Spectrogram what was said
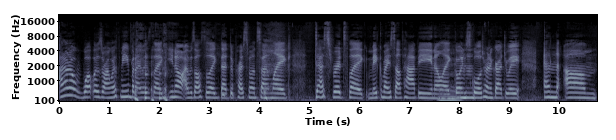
I don't know what was wrong with me, but I was like, you know, I was also like that depressed mode, so I'm like desperate to like make myself happy, you know, like going to school, trying to graduate. And um,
